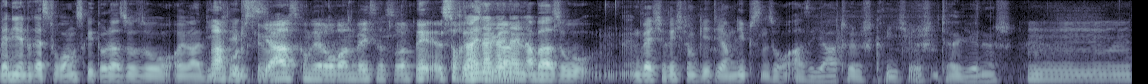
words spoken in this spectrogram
Wenn ihr in Restaurants geht oder so, so euer Lieblings... Ah, gutes Thema. Ja, es kommt ja darauf an, welches Restaurant. Nee, ist doch Nein, nein, nein, egal. nein, aber so, in welche Richtung geht ihr am liebsten? So asiatisch, griechisch, italienisch? Hm,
